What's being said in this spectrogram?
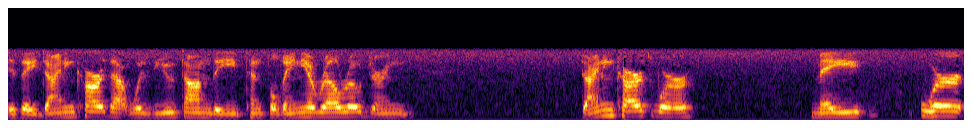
is a dining car that was used on the Pennsylvania Railroad during dining cars were made were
